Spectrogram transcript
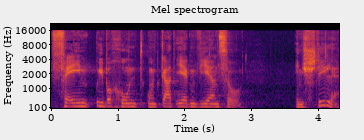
Fame überkommt und geht irgendwie und so. Im Stillen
